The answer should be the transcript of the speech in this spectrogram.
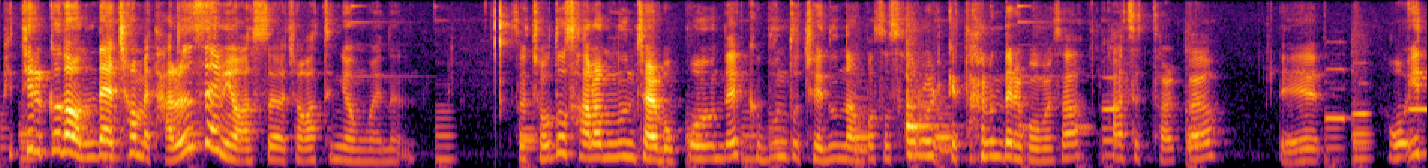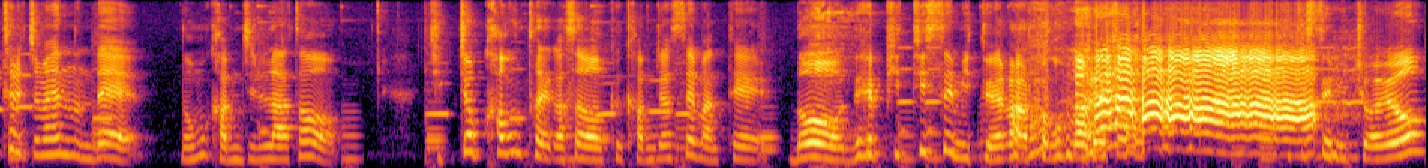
PT를 끊었는데 처음에 다른 쌤이 왔어요. 저 같은 경우에는. 그래서 저도 사람 눈 잘 못 보는데 그분도 제 눈 안 봐서 서로 이렇게 다른 데를 보면서 카세트 할까요? 네. 어, 이틀쯤 했는데 너무 감질나서 직접 카운터에 가서 그 감자 쌤한테 너 내 PT 쌤이 되라라고 말해서 PT 쌤이 줘요?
